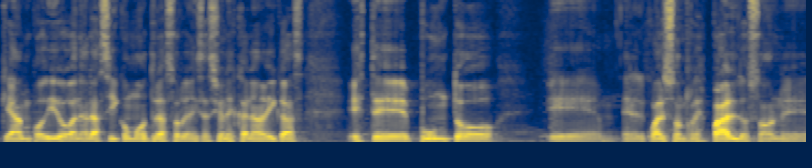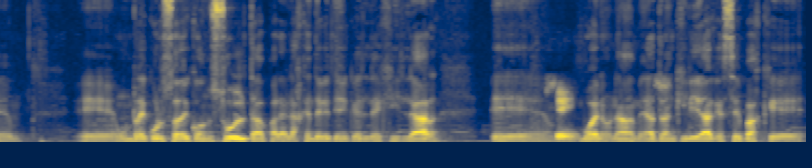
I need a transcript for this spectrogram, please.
que han podido ganar así como otras organizaciones canábicas este punto en el cual son respaldos, son eh, un recurso de consulta para la gente que tiene que legislar. Eh, bueno, nada, me da tranquilidad que sepas que,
